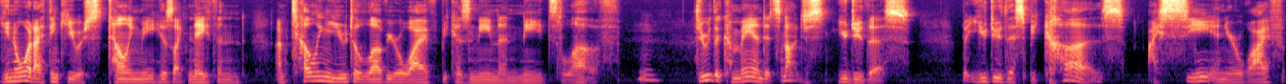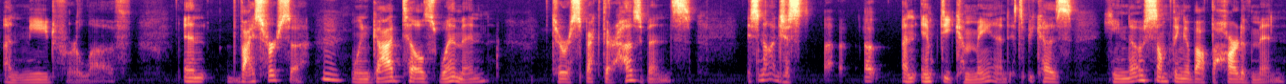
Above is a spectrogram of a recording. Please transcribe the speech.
You know what I think he was telling me? He was like, "Nathan, I'm telling you to love your wife because Nina needs love." Hmm. Through the command, it's not just you do this, but you do this because I see in your wife a need for love. And vice versa. Hmm. When God tells women to respect their husbands, it's not just a, a, an empty command. It's because he knows something about the heart of men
